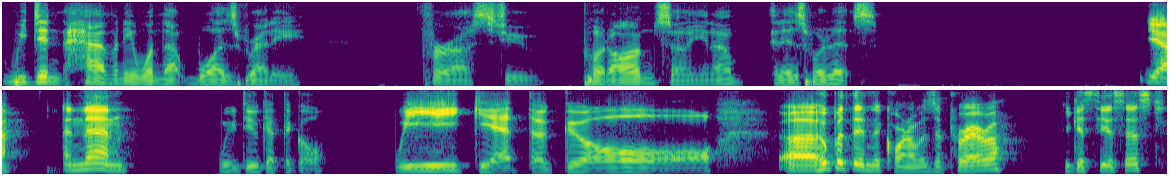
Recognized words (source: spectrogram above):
we didn't have anyone that was ready for us to put on. So you know, it is what it is. Yeah. And then we do get the goal. We get the goal. Uh, who put that in the corner? Was it Pereyra? He gets the assist.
